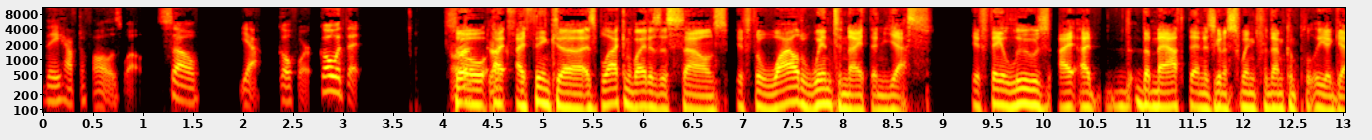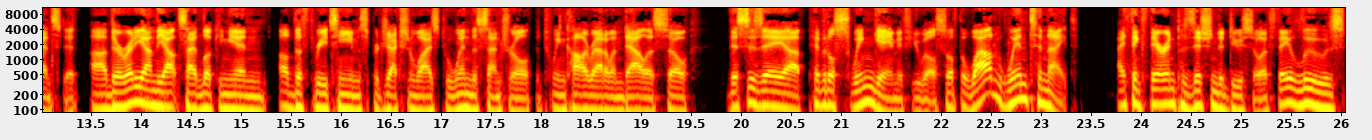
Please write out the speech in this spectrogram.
they have to fall as well. So, yeah, go for it. Go with it. So right, I, I, think uh, as black and white as this sounds, if the Wild win tonight, then yes. If they lose, I, I the math then is going to swing for them completely against it. Uh, they're already on the outside looking in of the three teams projection wise to win the Central between Colorado and Dallas. So this is a uh, pivotal swing game, if you will. So if the Wild win tonight, I think they're in position to do so. If they lose,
